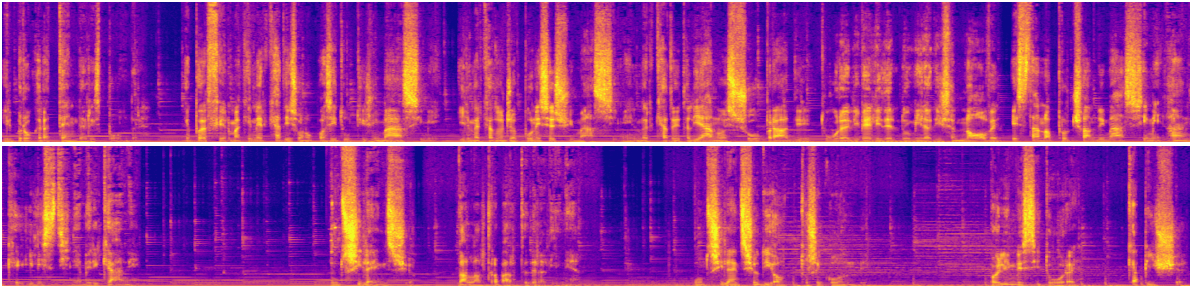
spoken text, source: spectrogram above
Il broker attende a rispondere e poi afferma che i mercati sono quasi tutti sui massimi. Il mercato giapponese è sui massimi, il mercato italiano è sopra addirittura i livelli del 2019 e stanno approcciando i massimi anche i listini americani. Un silenzio dall'altra parte della linea. Un silenzio di 8 secondi. Poi l'investitore capisce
